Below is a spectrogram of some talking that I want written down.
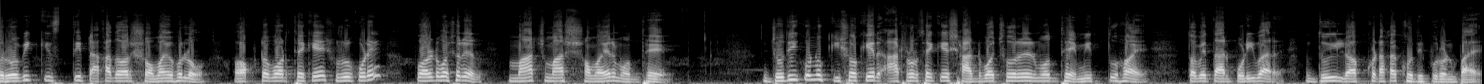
রবি কিস্তির টাকা দেওয়ার সময় হলো অক্টোবর থেকে শুরু করে পরের বছরের মার্চ মাস সময়ের মধ্যে। যদি কোনো কৃষকের আঠেরো থেকে ষাট বছরের মধ্যে মৃত্যু হয়, তবে তার পরিবার দুই লক্ষ টাকা ক্ষতিপূরণ পায়।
